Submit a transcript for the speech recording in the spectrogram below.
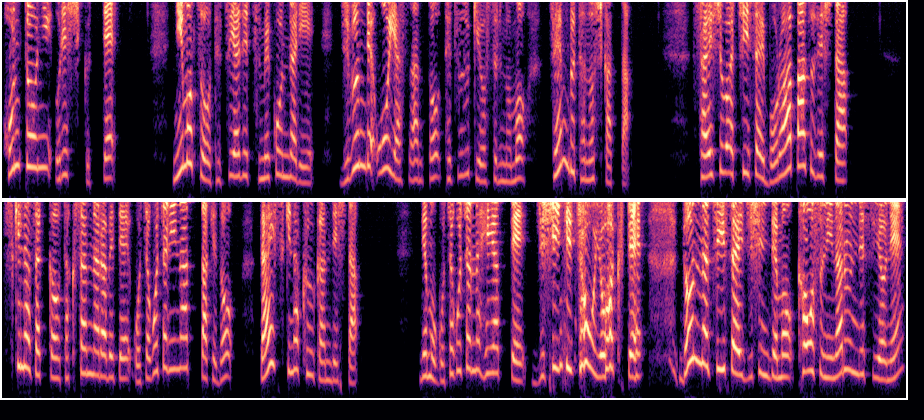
本当に嬉しくって、荷物を徹夜で詰め込んだり、自分で大家さんと手続きをするのも全部楽しかった。最初は小さいボロアパートでした。好きな雑貨をたくさん並べてごちゃごちゃになったけど、大好きな空間でした。でもごちゃごちゃな部屋って地震に超弱くて、どんな小さい地震でもカオスになるんですよね。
